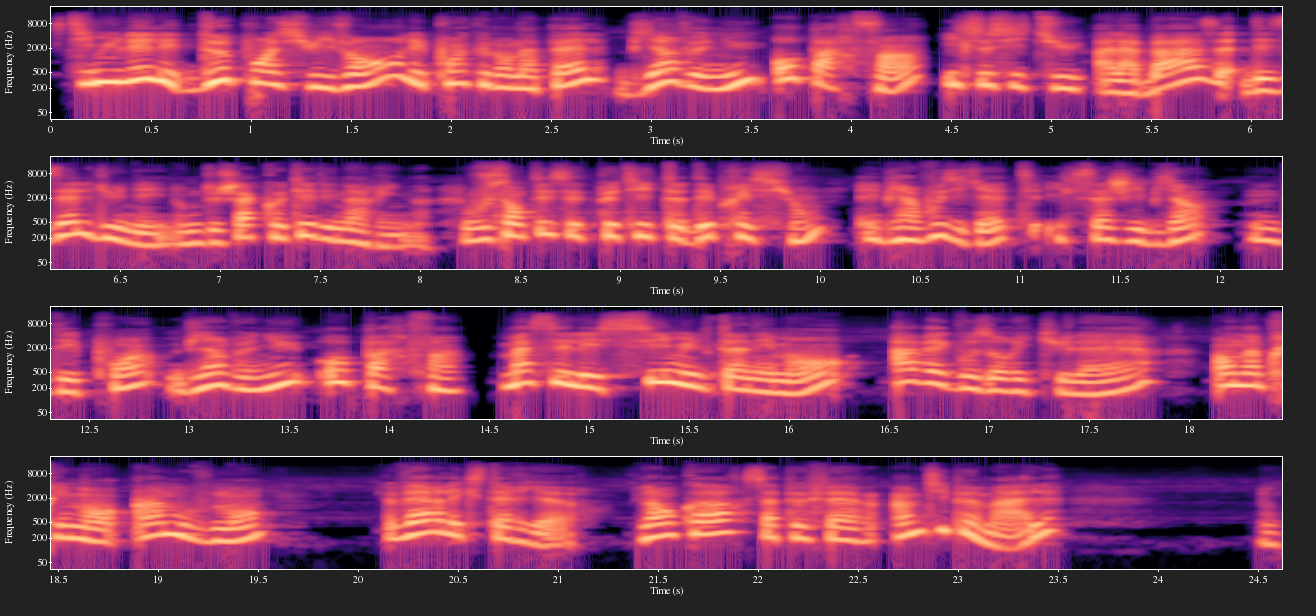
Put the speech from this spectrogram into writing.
Stimulez les deux points suivants, les points que l'on appelle bienvenue au parfum. Ils se situent à la base des ailes du nez, donc de chaque côté des narines. Vous sentez cette petite dépression? Eh bien, vous y êtes. Il s'agit bien des points bienvenue au parfum. Massez-les simultanément avec vos auriculaires en imprimant un mouvement vers l'extérieur. Là encore, ça peut faire un petit peu mal. Donc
